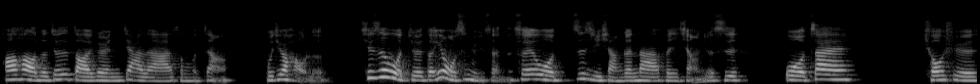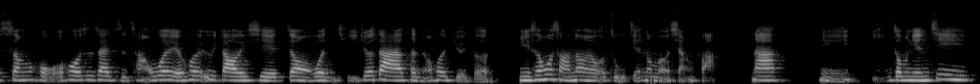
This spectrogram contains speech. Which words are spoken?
好好的就是找一个人嫁了啊，什么这样不就好了？其实我觉得，因为我是女生，所以我自己想跟大家分享，就是我在求学生活或者是在职场，我也会遇到一些这种问题，就是大家可能会觉得女生为啥那么有主见，那么有想法？那你怎么年纪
